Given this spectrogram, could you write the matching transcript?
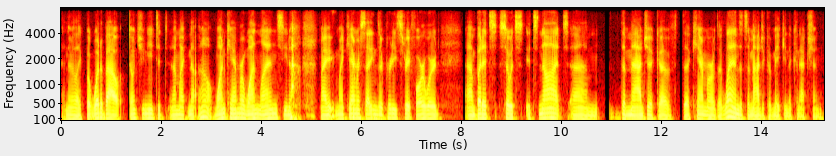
and they're like, "But what about? Don't you need to?" And I'm like, "No, no, one camera, one lens. You know, my my camera settings are pretty straightforward." Um, but it's so it's it's not um, the magic of the camera or the lens it's the magic of making the connection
